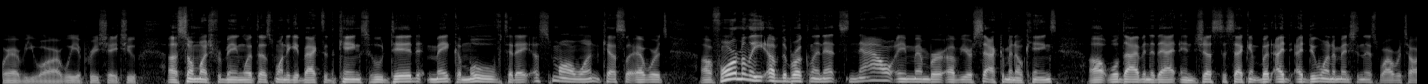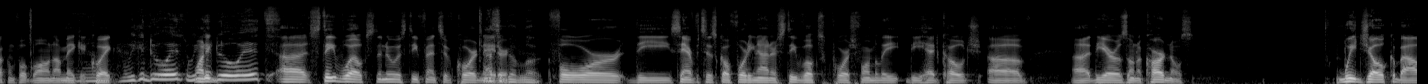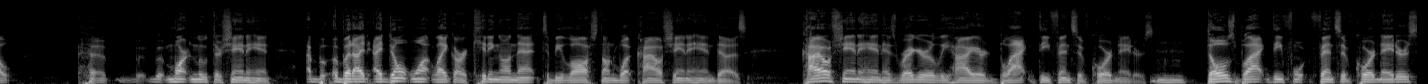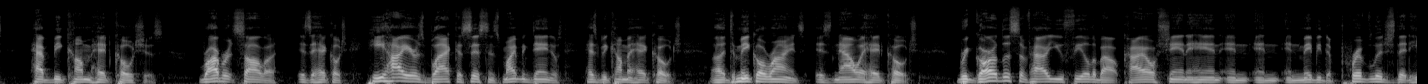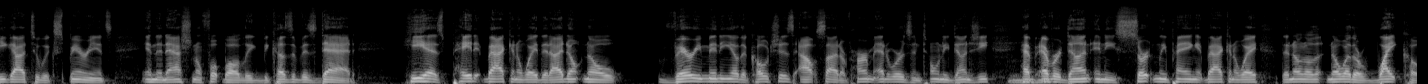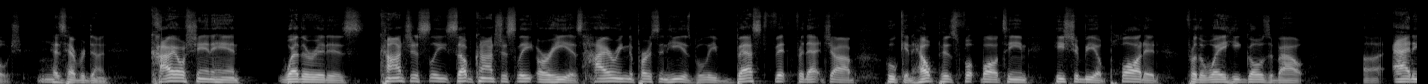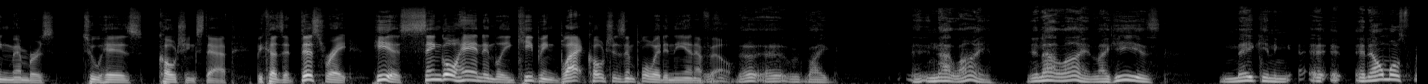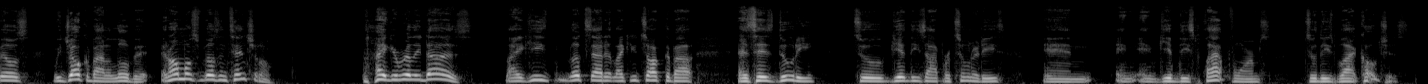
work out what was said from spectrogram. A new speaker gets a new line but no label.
Wherever you are, we appreciate you uh, so much for being with us. Want to get back to the Kings, who did make a move today, a small one. Kessler Edwards, uh, formerly of the Brooklyn Nets, now a member of your Sacramento Kings. Uh, we'll dive into that in just a second. But I, I, do want to mention this while we're talking football, and I'll make it quick.
We can do it. We
Wanna-
can do it.
Uh, Steve Wilkes, the newest defensive coordinator
good look.
for the San Francisco 49ers. Steve Wilkes, of course, formerly the head coach of uh, the Arizona Cardinals. We joke about Martin Luther Shanahan, Uh, but I, I don't want like our kidding on that to be lost on what Kyle Shanahan does. Kyle Shanahan has regularly hired black defensive coordinators. Those black def- defensive coordinators have become head coaches. Robert Saleh is a head coach. He hires black assistants. Mike McDaniels has become a head coach. Uh, DeMeco Ryans is now a head coach. Regardless of how you feel about Kyle Shanahan and, and, and maybe the privilege that he got to experience in the National Football League because of his dad, he has paid it back in a way that I don't know very many other coaches outside of Herm Edwards and Tony Dungy have mm-hmm. ever done, and he's certainly paying it back in a way that no, no other white coach mm. has ever done. Kyle Shanahan, whether it is consciously, subconsciously, or he is hiring the person he is believed best fit for that job who can help his football team, he should be applauded for the way he goes about uh, adding members to his coaching staff because at this rate, he is single handedly keeping black coaches employed in the NFL.
Uh, uh, like, you're not lying. You're not lying. Like he is making. It, it, it almost feels. We joke about it a little bit. It almost feels intentional. Like it really does. Like he looks at it like you talked about as his duty to give these opportunities and and and give these platforms to these black coaches.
